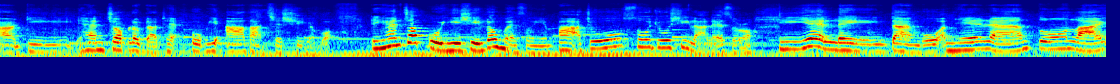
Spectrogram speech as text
အာဒီ hand job လုပ်တာထက်ပို့ပြီးအားသာချက်ရှိတယ်ပေါ့ဒီ hand job ကိုရေရှည်လုပ်မယ်ဆိုရင်ဘာအကျိုးဆိုးကျိုးရှိလာလဲဆိုတော့ဒီရဲ့လိန်တန်ကိုအမြဲတမ်းသွန်းလိုက်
